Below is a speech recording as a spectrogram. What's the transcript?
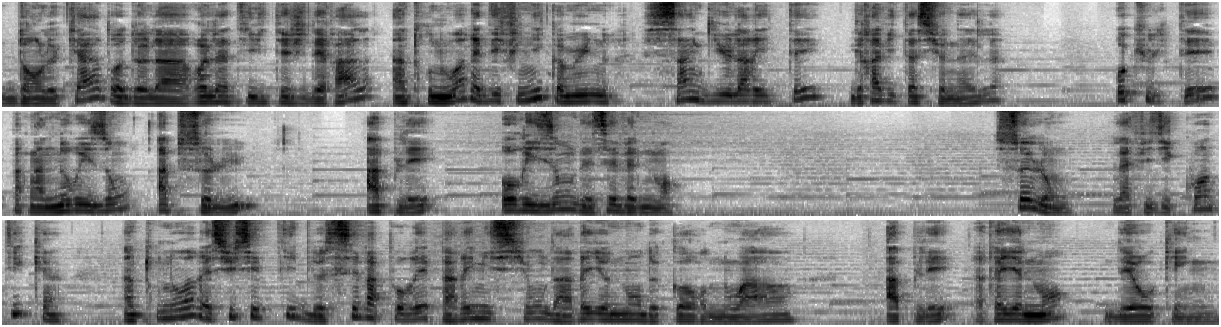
Dans le cadre de la relativité générale, un trou noir est défini comme une singularité gravitationnelle occulté par un horizon absolu appelé horizon des événements. Selon la physique quantique, un trou noir est susceptible de s'évaporer par émission d'un rayonnement de corps noir appelé rayonnement de Hawking.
